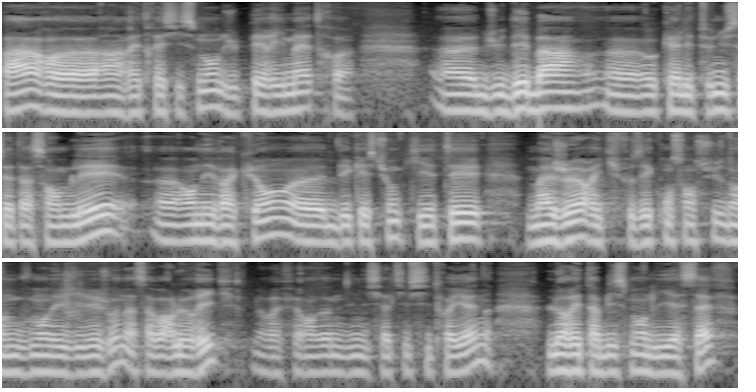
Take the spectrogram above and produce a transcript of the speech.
par euh, un rétrécissement du périmètre du débat auquel est tenue cette Assemblée en évacuant des questions qui étaient majeures et qui faisaient consensus dans le mouvement des Gilets jaunes, à savoir le RIC, le référendum d'initiative citoyenne, le rétablissement de l'ISF,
